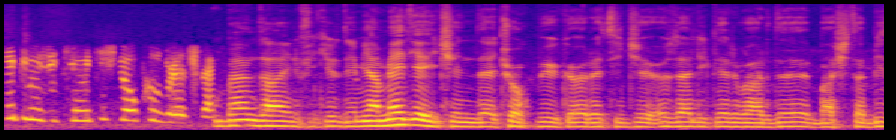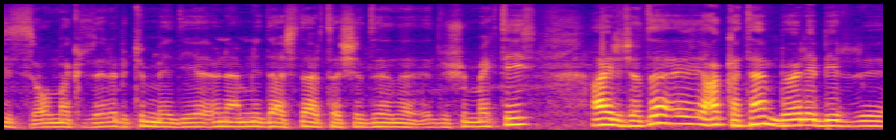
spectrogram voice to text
Hepimiz için müthiş bir okul burası. Ben de aynı fikirdeyim. Yani medya içinde çok büyük öğretici özellikleri vardı. Başta biz olmak üzere bütün medyaya önemli dersler taşıdığını düşünmekteyiz. Ayrıca da e, hakikaten böyle bir... E,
